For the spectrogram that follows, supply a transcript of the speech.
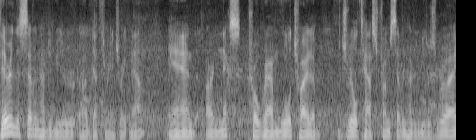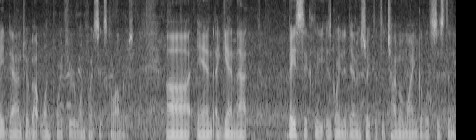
They're in the 700 meter uh, depth range right now, and our next program will try to drill test from 700 meters right down to about 1.3 or 1.6 kilometers. Uh, and again, that basically is going to demonstrate that the Chimo Mine Gold System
